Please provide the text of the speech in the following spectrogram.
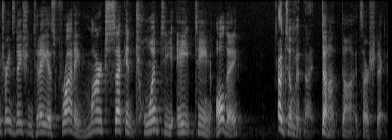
morning, Trains Nation. Today is Friday, March 2nd, 2018. All day, Until midnight. dun dun dun. It's our shtick.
